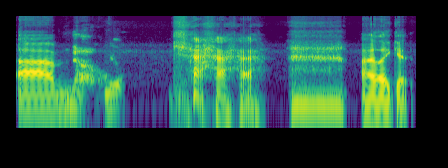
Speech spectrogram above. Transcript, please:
Um, No. Yeah, I like it.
